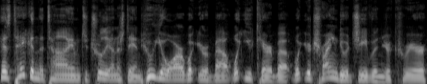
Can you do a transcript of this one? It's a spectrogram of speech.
has taken the time to truly understand who you are, what you're about, what you care about, what you're trying to achieve in your career.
